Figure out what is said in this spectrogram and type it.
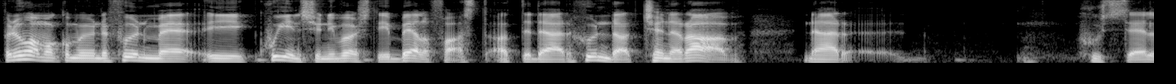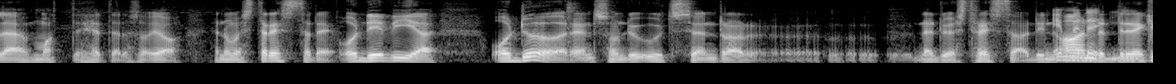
För nu har man kommit underfund med i Queens University i Belfast att det där hundar känner av när eh, husse eller matte heter det så, ja, när de är stressade. Och det via odören som du utsöndrar eh, när du är stressad. Din Ja, andedräkt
